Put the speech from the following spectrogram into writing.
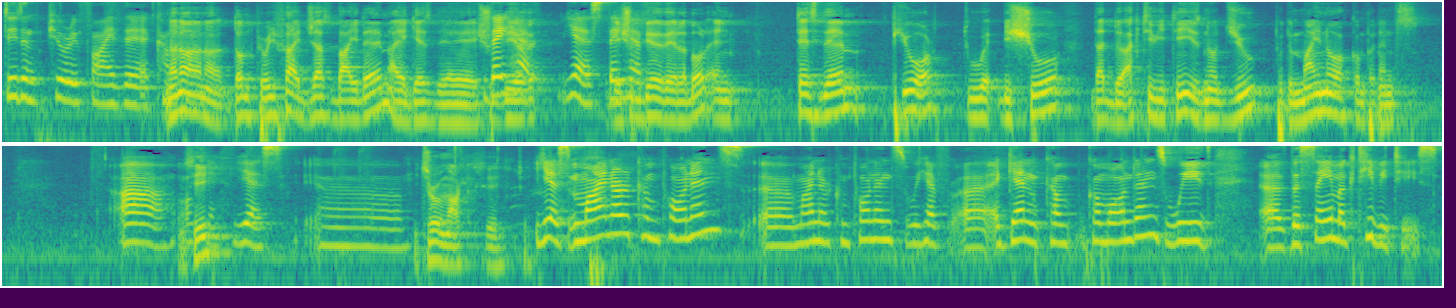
didn't purify the No, compound. no, no, no. Don't purify. Just buy them. I guess they should They be. have, yes, they, they should have. be available and test them pure to be sure that the activity is not due to the minor components. ah, okay, yes. Uh, It's remark. Yes, minor components. Uh, minor components. We have uh, again com- components with uh, the same activities.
